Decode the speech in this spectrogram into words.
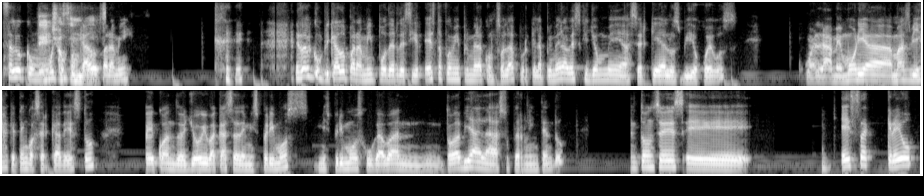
es algo como muy complicado para mí. es algo complicado para mí poder decir, esta fue mi primera consola, porque la primera vez que yo me acerqué a los videojuegos, la memoria más vieja que tengo acerca de esto, fue cuando yo iba a casa de mis primos. Mis primos jugaban todavía a la Super Nintendo. Entonces, eh, esa creo,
